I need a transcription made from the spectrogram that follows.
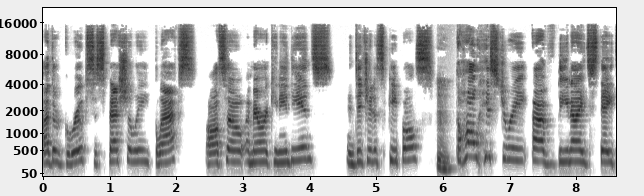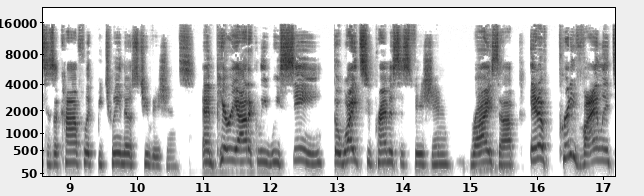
other groups, especially blacks, also American Indians, indigenous peoples. Mm. The whole history of the United States is a conflict between those two visions. And periodically we see the white supremacist vision rise up in a pretty violent,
